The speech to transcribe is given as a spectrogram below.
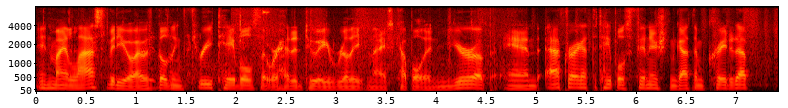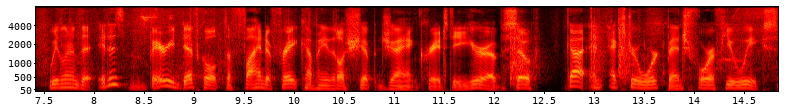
In my last video, I was building three tables that were headed to a really nice couple in Europe, and after I got the tables finished and got them crated up, we learned that it is very difficult to find a freight company that'll ship giant crates to Europe, so got an extra workbench for a few weeks.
